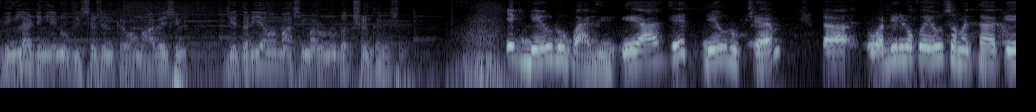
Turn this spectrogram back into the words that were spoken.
ઢીંગલા ઢીંગલીનું વિસર્જન કરવામાં આવે છે, જે દરિયામાં માછીમારોનું રક્ષણ કરે છે. એક દેવરૂપ હાજી એ આ જે દેવરૂપ છે એમ. વડીલ લોકો એવું સમજતા કે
